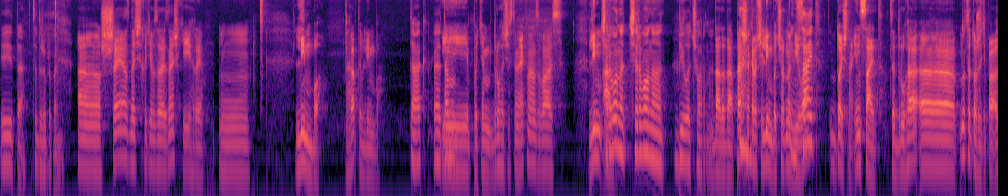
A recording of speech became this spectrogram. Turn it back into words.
і так, це дуже прикольно. А, ще, значить, хотів задати, знаєш, які ігри? Лімбо. Грав ти в Лімбо. Так, е, там І потім друга частина, як вона називалась? Лім... червоно, червоно, біло, чорно. Да, да, да. Перша, коротше, лімбо чорно-біла. Інсайт. Точно, Inside це друга. Е, ну, це теж, е,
